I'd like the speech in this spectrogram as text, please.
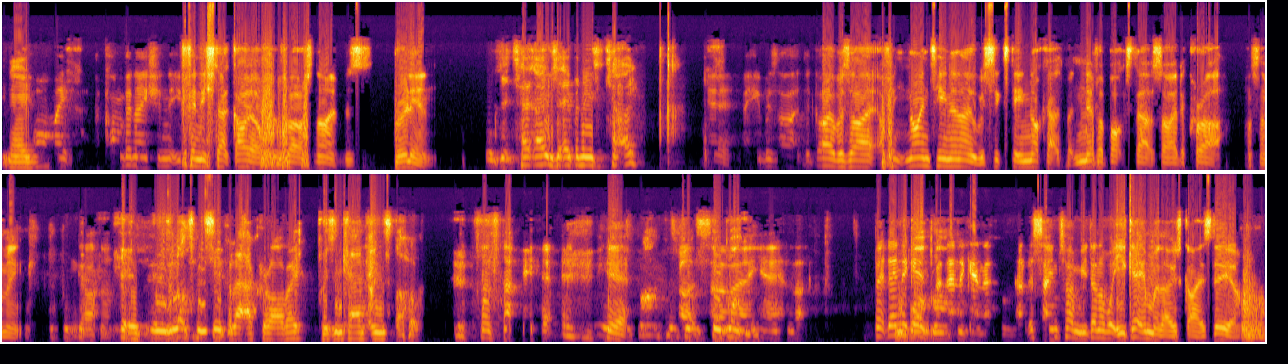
You know, Oh, mate, the combination that he finished that guy off with last night was brilliant. was it Tetteh? Was it Ebenezer Tete? Yeah, he was like the guy was like I think 19 and 0 with 16 knockouts, but never boxed outside Accra or something. Yeah, there's a lot to be said for that Accra, mate. Prison canteen style. yeah, yeah. But, so, uh, yeah. like- But then again, but then again, at the same time, you don't know what you're getting with those guys, do you?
